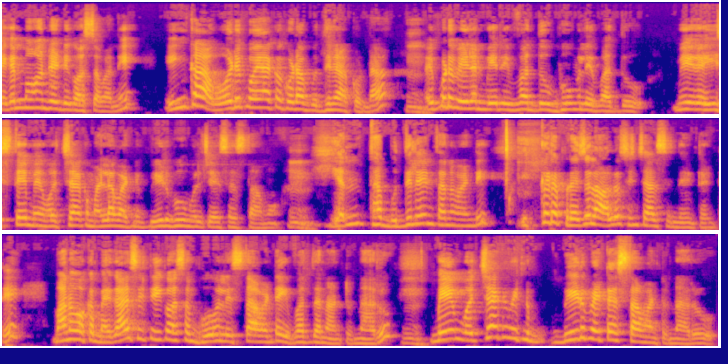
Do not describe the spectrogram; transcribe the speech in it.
జగన్మోహన్ రెడ్డి కోసమని ఇంకా ఓడిపోయాక కూడా బుద్ధి రాకుండా ఇప్పుడు వీళ్ళని మీరు ఇవ్వద్దు భూములు ఇవ్వద్దు మీరు ఇస్తే మేము వచ్చాక మళ్ళీ వాటిని బీడు భూములు చేసేస్తాము ఎంత బుద్ధి లేనితనం అండి. ఇక్కడ ప్రజలు ఆలోచించాల్సింది ఏంటంటే మనం ఒక మెగా సిటీ కోసం భూములు ఇస్తామంటే ఇవ్వద్దని అంటున్నారు. మేము వచ్చాక వీటిని బీడు పెట్టేస్తామంటున్నారు.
